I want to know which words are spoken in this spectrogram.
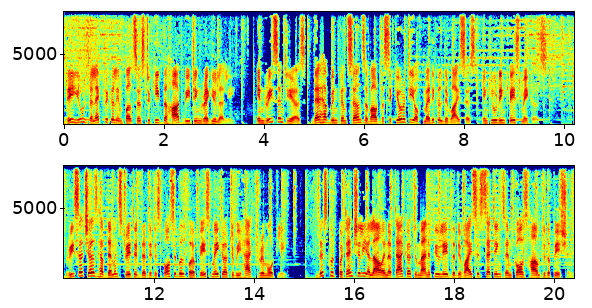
They use electrical impulses to keep the heart beating regularly. In recent years, there have been concerns about the security of medical devices, including pacemakers. Researchers have demonstrated that it is possible for a pacemaker to be hacked remotely. This could potentially allow an attacker to manipulate the device's settings and cause harm to the patient.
